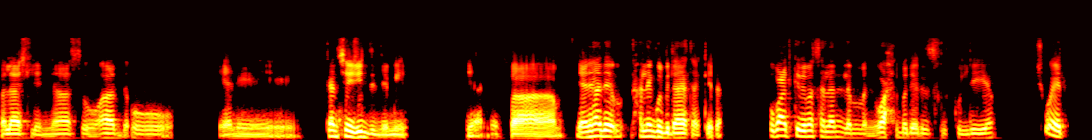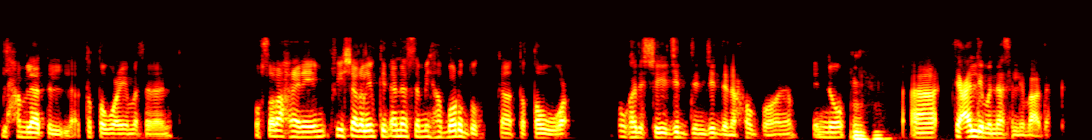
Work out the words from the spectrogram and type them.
بلاش للناس وهذا و يعني كان شيء جدا جميل يعني. ف يعني هذا خلينا نقول بدايتها كده وبعد كده مثلا لما الواحد بدأ يدرس في الكلية شوية الحملات التطوعية مثلا. وصراحه يعني في شغلة يمكن أنا أسميها برضه كانت تطوع وهذا الشيء جدا جدا أحبه أنا إنه آه تعلم الناس اللي بعدك.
